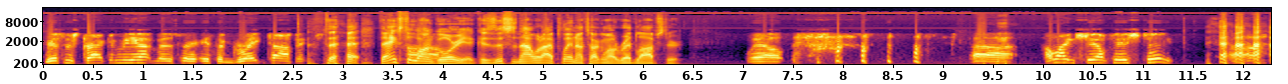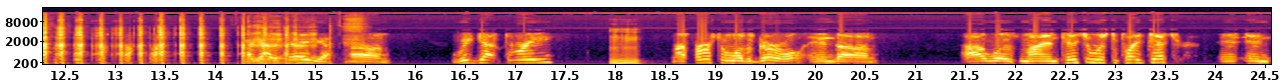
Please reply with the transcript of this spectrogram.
Is this is cracking me up, but it's a it's a great topic. Thanks to Longoria, because this is not what I plan on talking about. Red Lobster. Well, uh, I like shellfish too. Uh, I got to tell you, um, we got three. Mm-hmm. My first one was a girl, and um, I was my intention was to play catcher, and, and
